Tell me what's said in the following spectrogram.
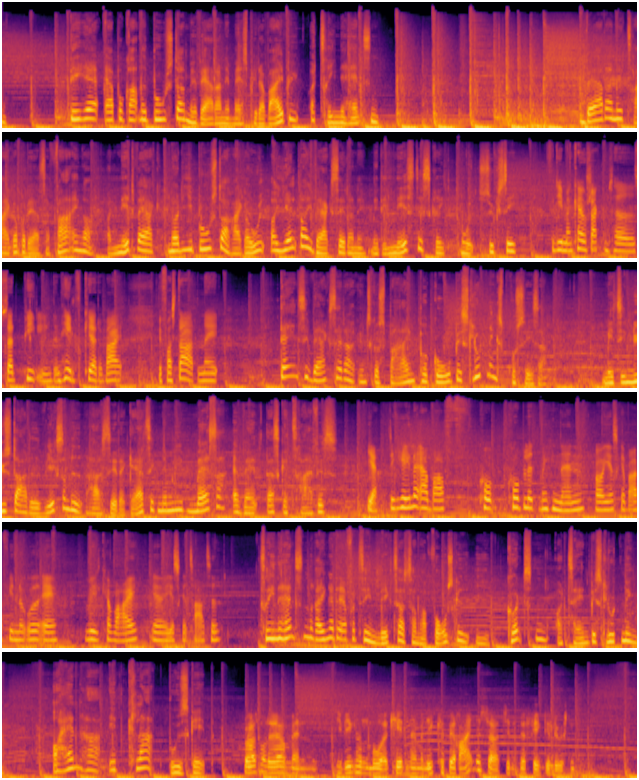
Det her er programmet Booster med værterne Mads Peter Vejby og Trine Hansen. Værterne trækker på deres erfaringer og netværk, når de i Booster rækker ud og hjælper iværksætterne med det næste skridt mod succes. Fordi man kan jo sagtens have sat pilen den helt forkerte vej fra starten af. Dagens iværksætter ønsker sparring på gode beslutningsprocesser. Med sin nystartede virksomhed har Sætter Gertig nemlig masser af valg, der skal træffes. Ja, det hele er bare koblet med hinanden, og jeg skal bare finde ud af, hvilke veje jeg skal tage til. Trine Hansen ringer derfor til en lektor, som har forsket i kunsten at tage en beslutning. Og han har et klart budskab. Spørgsmålet er, om man i virkeligheden må erkende, at man ikke kan beregne sig til den perfekte løsning.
